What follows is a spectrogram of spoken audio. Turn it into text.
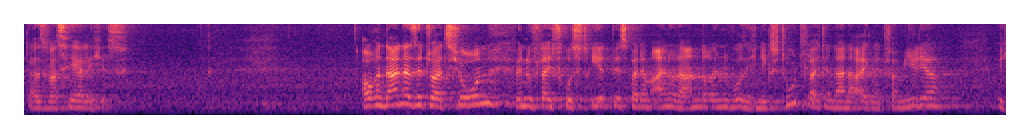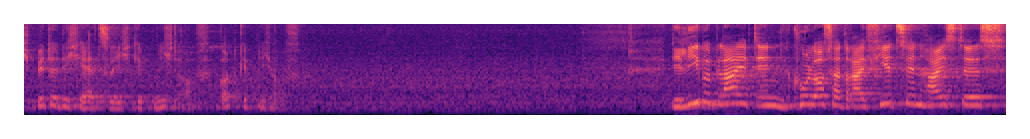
Das ist was Herrliches. Auch in deiner Situation, wenn du vielleicht frustriert bist bei dem einen oder anderen, wo sich nichts tut, vielleicht in deiner eigenen Familie, ich bitte dich herzlich, gib nicht auf. Gott gibt nicht auf. Die Liebe bleibt. In Kolosser 3,14 heißt es,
